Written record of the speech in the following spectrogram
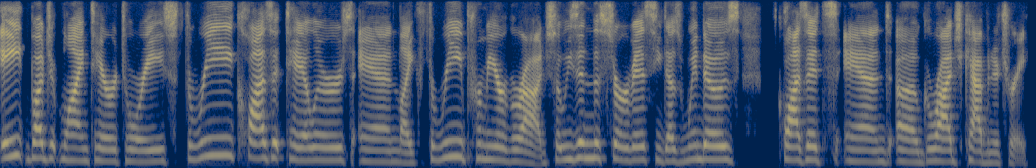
eight budget blind territories, three closet tailors, and like three premier garage. So he's in the service. He does windows, closets, and uh, garage cabinetry.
